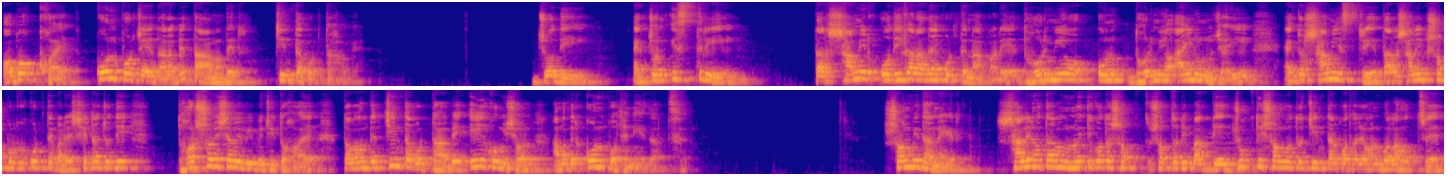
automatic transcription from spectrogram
অবক্ষয় কোন পর্যায়ে দাঁড়াবে তা আমাদের চিন্তা করতে হবে। যদি একজন স্ত্রী তার স্বামীর অধিকার আদায় করতে না পারে, ধর্মীয় ধর্মীয় আইন অনুযায়ী একজন স্বামী স্ত্রী তার শারীরিক সম্পর্ক করতে পারে, সেটা যদি ধর্ষণ হিসেবে বিবেচিত হয়, তবে আমাদের চিন্তা করতে হবে এই কমিশন আমাদের কোন পথে নিয়ে যাচ্ছে। সংবিধানের শালীনতা এবং নৈতিকতা শব্দটি বাদ দিয়ে যুক্তিসঙ্গত চিন্তার কথা যখন বলা হচ্ছে,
